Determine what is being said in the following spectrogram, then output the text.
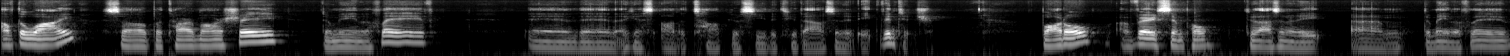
of the wine. So Batard Montrachet, Domaine Leflaive, and then I guess on the top you'll see the 2008 vintage. Bottle, a very simple 2008 um, Domaine Leflaive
